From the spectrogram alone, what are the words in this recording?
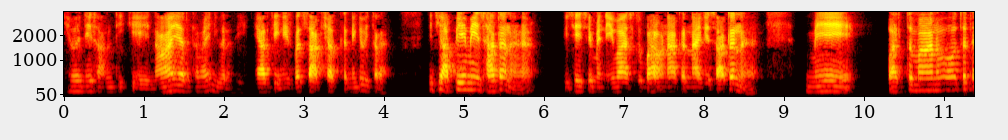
නිවනේ සම්තිකේ නායර තමයි නිවන තියෙන්නේ. යාර තියෙන ඉස්පස් සාක්ෂාත් කරන එක විතරයි. ඉතින් අපේ මේ සටන විශේෂයෙන්ම නිවාසික භාවනා කරන අයගේ සටන මේ වර්තමාන මොහොතට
